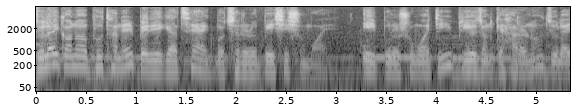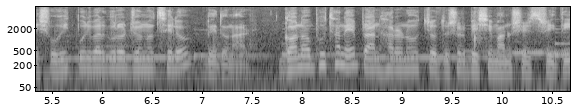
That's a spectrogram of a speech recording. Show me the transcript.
জুলাই গণ অভ্যুত্থানের পেরিয়ে গেছে এক বছরেরও বেশি সময়। এই পুরো সময়টি প্রিয়জনকে হারানো জুলাই শহীদ পরিবারগুলোর জন্য ছিল বেদনার। গণ অভ্যুত্থানে প্রাণ হারানো চোদ্দশোর বেশি মানুষের স্মৃতি,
